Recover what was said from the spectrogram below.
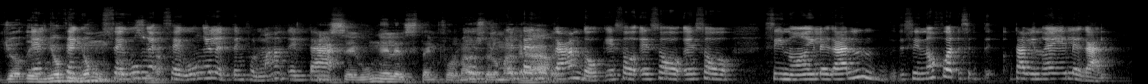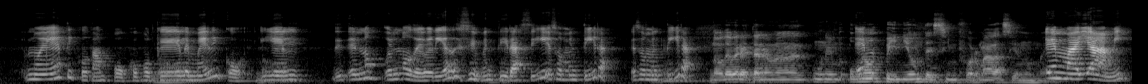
Yo, de mi opinión. según, él, según él, está informando. Él está, y según él, está informado, eso es lo más él. Está educando, que eso, eso, eso, si no es ilegal, si no fuera, está bien, no es ilegal, no es ético tampoco, porque él es médico y él, él, no, él no debería decir mentira así, eso es mentira, eso es mentira. No debería tener una, una, una opinión desinformada siendo un médico. En Miami,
